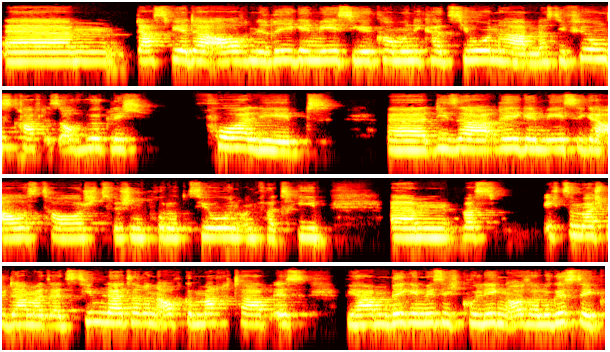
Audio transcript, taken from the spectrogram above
ähm, dass wir da auch eine regelmäßige Kommunikation haben, dass die Führungskraft es auch wirklich vorlebt, äh, dieser regelmäßige Austausch zwischen Produktion und Vertrieb. Ähm, was ich zum Beispiel damals als Teamleiterin auch gemacht habe, ist, wir haben regelmäßig Kollegen aus der Logistik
